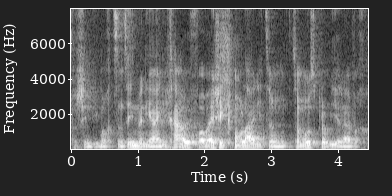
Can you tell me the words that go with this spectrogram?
wahrscheinlich macht es einen Sinn, wenn ich eine kaufe. Aber er schickt mir mal eine zum, zum Ausprobieren, einfach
